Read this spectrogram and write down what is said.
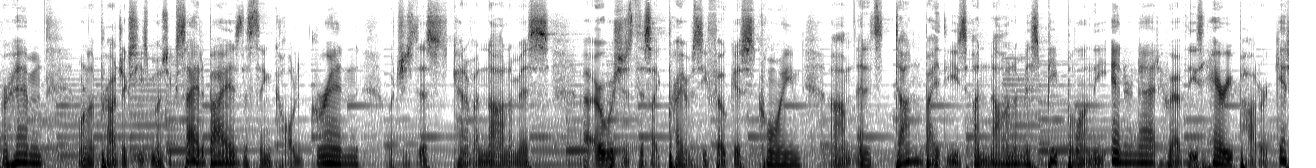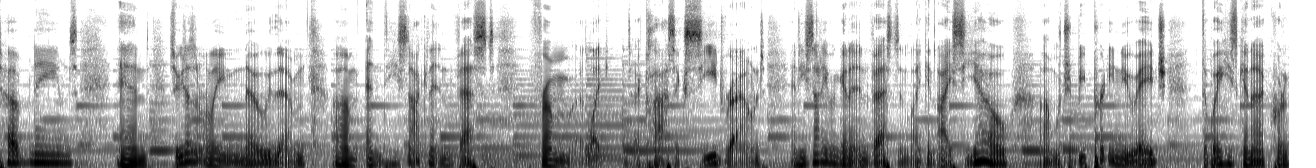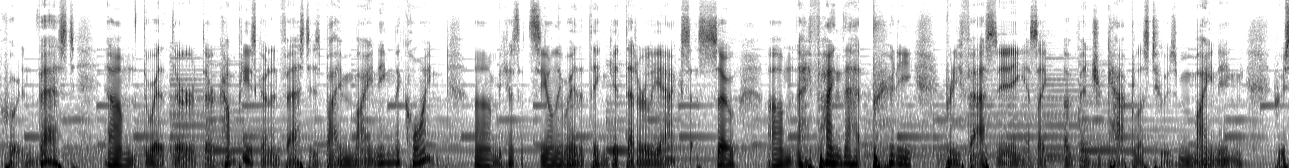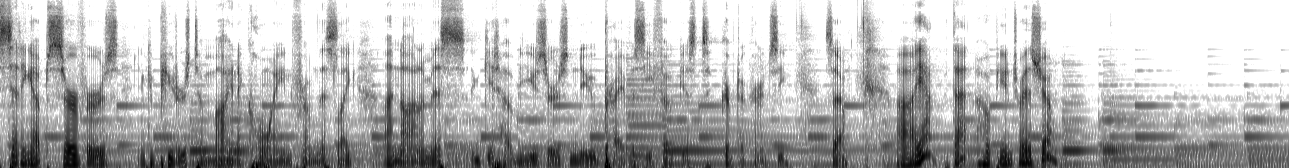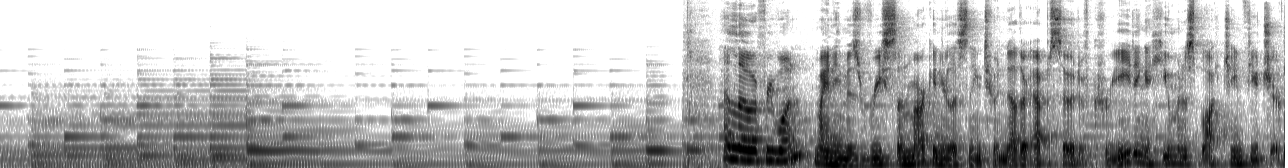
for him, one of the projects he's most excited by is this thing called Grin, which is this kind of anonymous, uh, or which is this like privacy focused coin. Um, and it's done by these anonymous people on the internet who have these Harry Potter GitHub names. And so he doesn't really know them. Um, and he's not going to invest from like a classic seed round, and he's not even going to invest in like an ICO, um, which would be pretty new age. The way he's going to quote unquote invest, um, the way that their their company is going to invest is by mining the coin, um, because it's the only way that they can get that early access. So um, I find that pretty pretty fascinating as like a venture capitalist who is mining, who is setting up servers and computers to mine a coin from this like anonymous GitHub user's new privacy focused cryptocurrency. So uh, yeah with that, I hope you enjoy the show. Hello, everyone. My name is Rhys Lindmark, and you're listening to another episode of Creating a Humanist Blockchain Future.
